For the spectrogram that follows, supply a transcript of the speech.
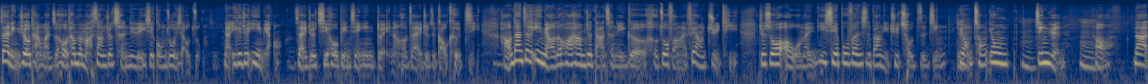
在领袖谈完之后，他们马上就成立了一些工作小组。那一个就疫苗，再就气候变迁应对，然后再就是高科技。好，那这个疫苗的话，他们就达成了一个合作方案，非常具体，就说哦，我们一些部分是帮你去筹资金，用从用金元，嗯，哦，那。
